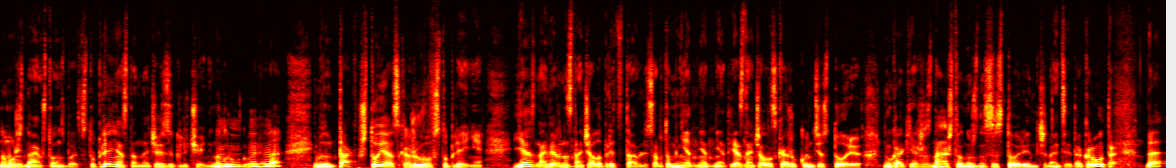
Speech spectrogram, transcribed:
Ну, мы же знаем, что у нас будет вступление, основная часть заключения, ну, грубо говоря, да? И мы думаем, так, что я скажу во вступлении? Я, наверное, сначала представлюсь, а потом нет, нет, нет, я сначала скажу какую-нибудь историю. Ну, как, я же знаю, что нужно с истории начинать, это круто, да?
